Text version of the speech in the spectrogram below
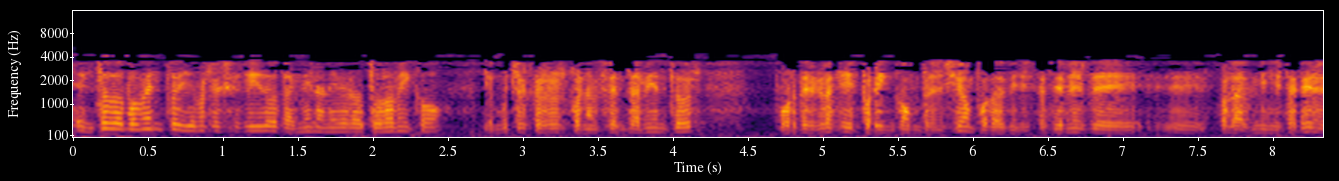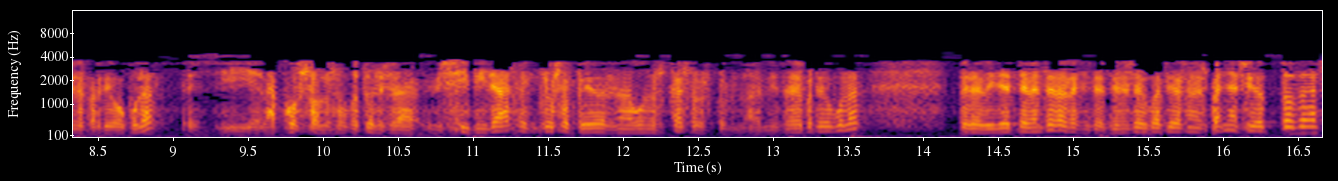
en todo momento y hemos exigido también a nivel autonómico y en muchos casos con enfrentamientos por desgracia y por incomprensión por administraciones de eh, por las administraciones del Partido Popular eh, y el acoso a los objetores era similar incluso peor en algunos casos con la administración del Partido Popular pero evidentemente las legislaciones educativas en España han sido todas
